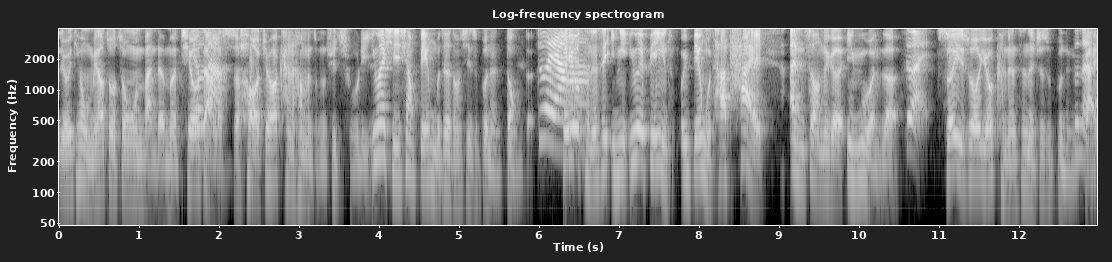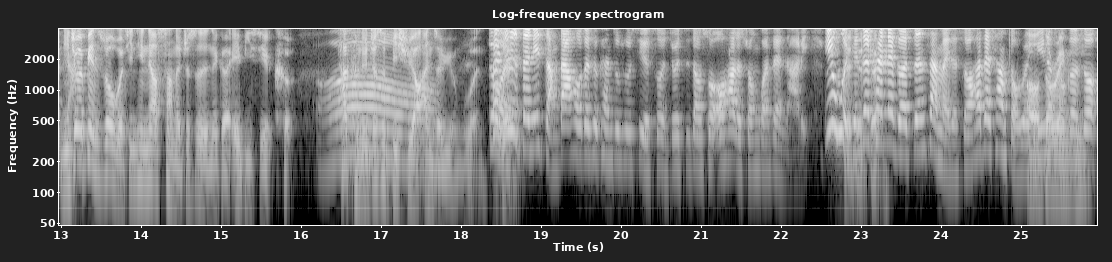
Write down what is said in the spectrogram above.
有一天我们要做中文版的 Matilda Matilda 的时候，就要看他们怎么去处理。因为其实像编舞这个东西是不能动的，对啊，所以有可能是因因为编舞编舞它太按照那个英文了。对。所以说，有可能真的就是不能改，能改。你就会变成说，我今天要上的就是那个 A B C 的课，他可能就是必须要按着原文。对，就是等你长大后再去看住宿戏的时候，你就会知道说，哦，他的双关在哪里。因为我以前在看那个真善美的时候，他在唱哆瑞哦咪那首歌的时候，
